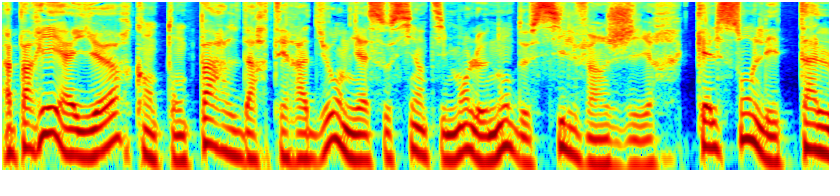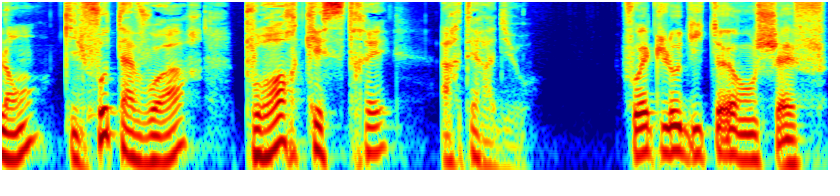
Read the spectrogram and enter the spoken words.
À Paris et ailleurs, quand on parle d'Arte Radio, on y associe intimement le nom de Sylvain Gire. Quels sont les talents qu'il faut avoir pour orchestrer Arte Radio? Faut être l'auditeur en chef.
